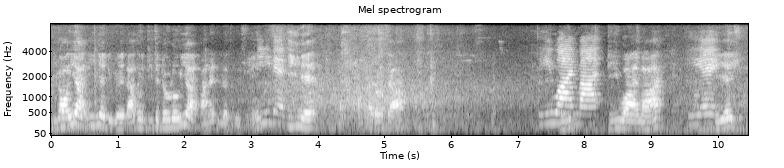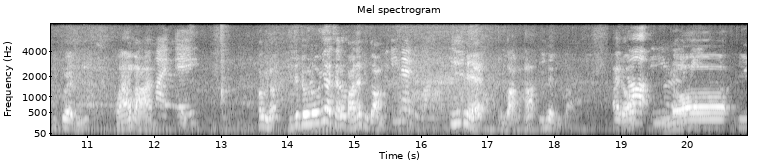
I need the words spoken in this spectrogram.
ဒီကောင်ကြီးက e နဲ့တူတယ်ဒါဆိုဒီတလုံးလုံးကြီးကဘာနဲ့တူလဲဆိုလို့ရှိရင် E နဲ့ e နဲ့အဲ့တော့ဆရာ D Y by dy မှာ D dh equal to 1 by 1 by A ဟုတ်ပြီနော်ဒီတလုံးလုံးကြီးကဆရာတို့ဘာနဲ့တူသွားမလဲ E နဲ့တူပါ e နဲ့တူသွားမှာနော် e နဲ့တူသွားမှာအဲ့တော့ Log E log e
